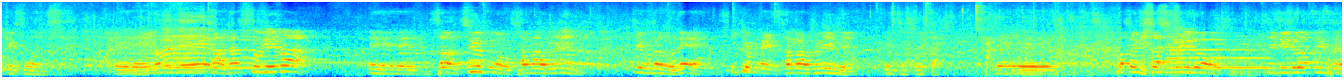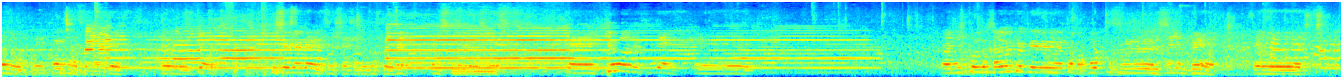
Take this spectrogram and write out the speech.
ポップジャズオーケストラです、えーまあ、夏といえば、えー、さあチューブのサマードリームということなので1曲目サマードリーム演奏しました、えー、また久しぶりのジビルマツリズラの、えー、コンサートなので、えー、今日一生懸命演奏したいと思いますのでよろしくお願いします、えー、今日はですね、えーまあ、日本の歌謡曲とかポップスシーンで、えー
